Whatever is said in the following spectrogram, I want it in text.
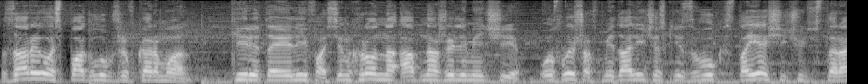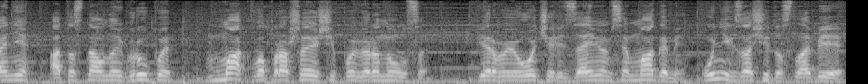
зарылась поглубже в карман. Кирита и Лифа синхронно обнажили мечи. Услышав металлический звук, стоящий чуть в стороне от основной группы, маг вопрошающий повернулся. В первую очередь займемся магами, у них защита слабее.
